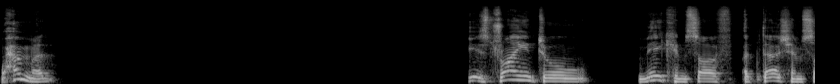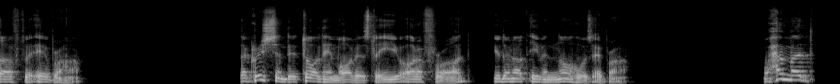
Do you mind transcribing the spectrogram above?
Muhammad he is trying to make himself attach himself to Abraham. The Christian, they told him, obviously, you are a fraud. You do not even know who is Abraham. Muhammad,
